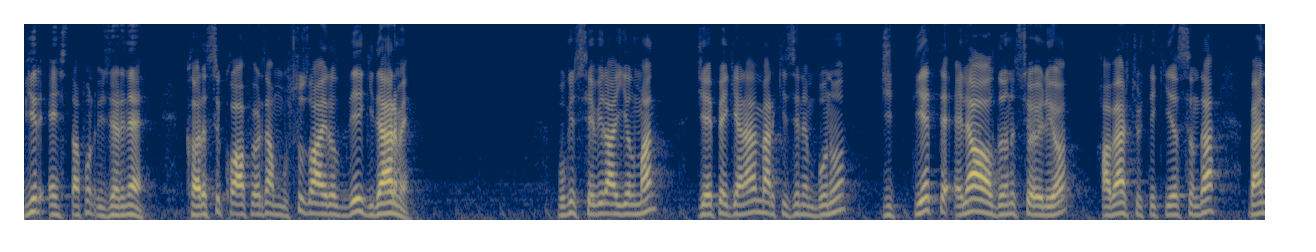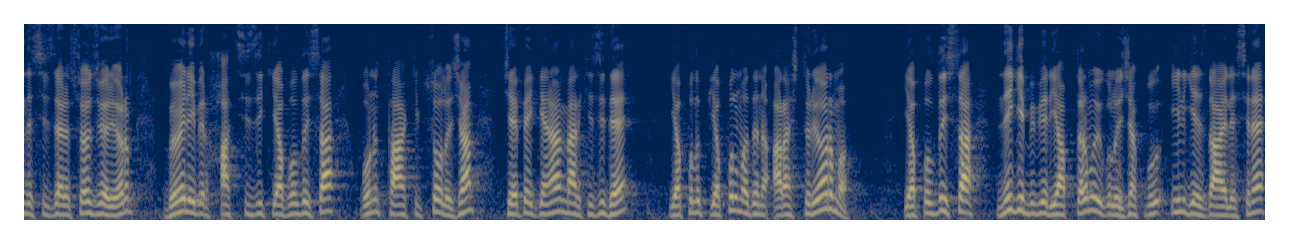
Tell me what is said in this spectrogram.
bir esnafın üzerine karısı kuaförden mutsuz ayrıldı diye gider mi? Bugün Sevilay Yılman CHP Genel Merkezi'nin bunu ciddiyetle ele aldığını söylüyor. Habertürk'teki yazısında ben de sizlere söz veriyorum. Böyle bir hadsizlik yapıldıysa bunun takipçisi olacağım. CHP Genel Merkezi de yapılıp yapılmadığını araştırıyor mu? Yapıldıysa ne gibi bir yaptırım uygulayacak bu İlgezdi ailesine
